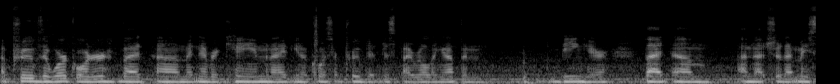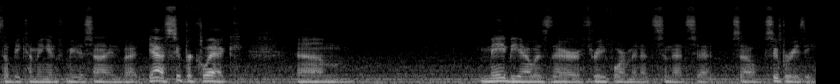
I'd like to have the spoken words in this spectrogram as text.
approve the work order, but um, it never came. And I, you know, of course, approved it just by rolling up and being here. But um, I'm not sure that may still be coming in for me to sign. But yeah, super quick. Um, maybe I was there three, four minutes and that's it. So super easy.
